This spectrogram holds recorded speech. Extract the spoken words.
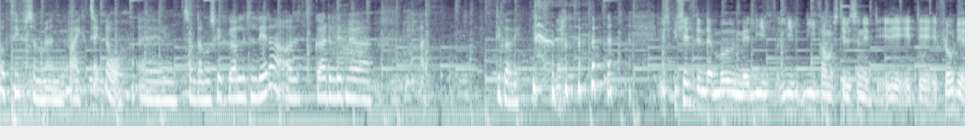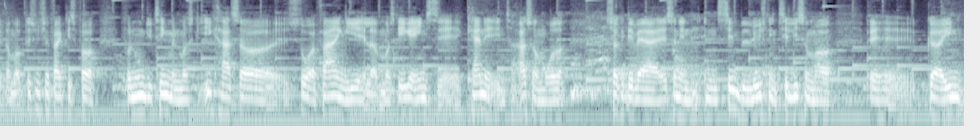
Små fif, som man bare ikke har tænkt over, øh, som der måske kan gøre det lidt lettere, og gøre det lidt mere... Nej, det gør vi. Specielt den der måde med lige, lige, lige frem at stille sådan et, et, et, et flow-diagram op, det synes jeg faktisk for, for nogle af de ting, man måske ikke har så stor erfaring i, eller måske ikke er ens øh, kerneinteresseområder, så kan det være sådan en, en simpel løsning til ligesom at øh, gøre en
